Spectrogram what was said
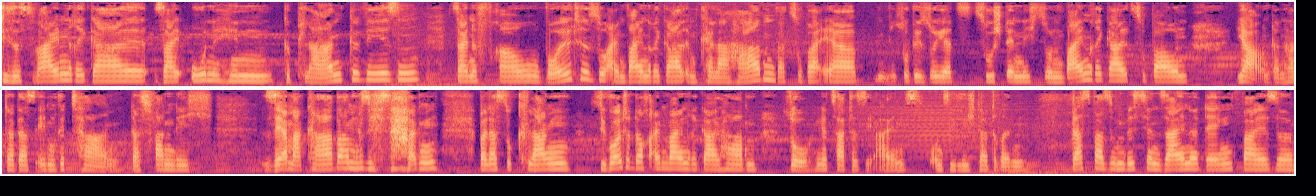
dieses Weinregal sei ohnehin geplant gewesen. Seine Frau wollte so ein Weinregal im Keller haben. Dazu war er sowieso jetzt zuständig, so ein Weinregal zu bauen. Ja, und dann hat er das eben getan. Das fand ich sehr makaber, muss ich sagen, weil das so klang, sie wollte doch ein Weinregal haben, so, jetzt hatte sie eins und sie liegt da drin. Das war so ein bisschen seine Denkweise.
